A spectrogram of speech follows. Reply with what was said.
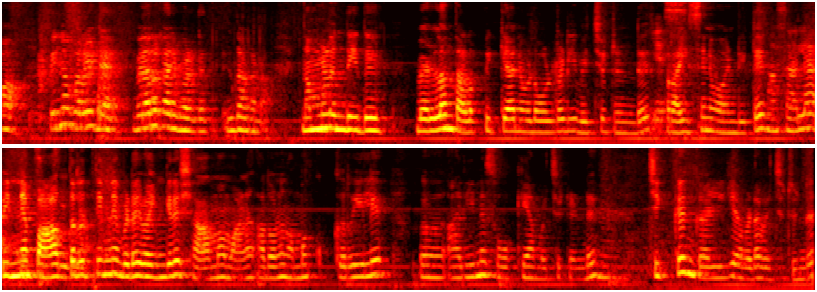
ആ പിന്നെ പറയട്ടെ. വേറെ കാര്യം പറയട്ടെ. ഇതാക്കണം നമ്മൾ എന്ത് ചെയ്ത്? വെള്ളം തിളപ്പിക്കാൻ ഇവിടെ ഓൾറെഡി വെച്ചിട്ടുണ്ട്. റൈസിന് വേണ്ടിയിട്ട്. പിന്നെ പാത്രത്തിന് ഇവിടെ ഭയങ്കര ക്ഷാമമാണ്. അതുകൊണ്ട് നമ്മ കുക്കറിയിൽ അരിനെ സോക്ക് ചെയ്യാൻ വെച്ചിട്ടുണ്ട്. ചിക്കൻ കഴുകി അവിടെ വെച്ചിട്ടുണ്ട്.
